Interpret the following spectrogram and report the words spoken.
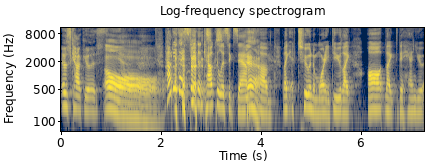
it was calculus. Oh. How do you guys take a calculus exam? Yeah. Um, like at two in the morning. Do you like all like do they hand you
